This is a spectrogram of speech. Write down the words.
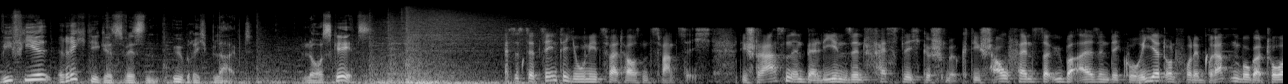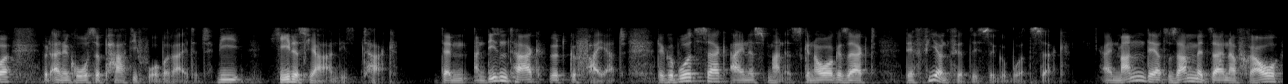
wie viel richtiges Wissen übrig bleibt. Los geht's! Es ist der 10. Juni 2020. Die Straßen in Berlin sind festlich geschmückt. Die Schaufenster überall sind dekoriert und vor dem Brandenburger Tor wird eine große Party vorbereitet. Wie jedes Jahr an diesem Tag. Denn an diesem Tag wird gefeiert. Der Geburtstag eines Mannes. Genauer gesagt, der 44. Geburtstag. Ein Mann, der zusammen mit seiner Frau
